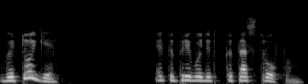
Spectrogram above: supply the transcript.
В итоге это приводит к катастрофам,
